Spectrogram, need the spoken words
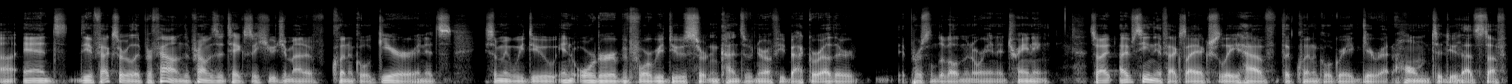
Uh, and the effects are really profound. The problem is it takes a huge amount of clinical gear, and it's something we do in order before we do certain kinds of neurofeedback or other personal development oriented training. So I, I've seen the effects. I actually have the clinical grade gear at home to do that stuff,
